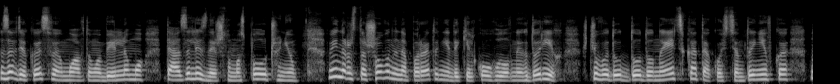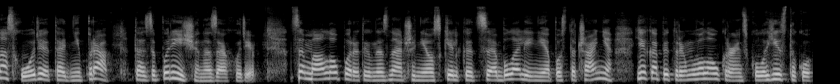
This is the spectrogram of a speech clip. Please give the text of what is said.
завдяки своєму автомобільному та залізничному сполученню. Він розташований на перетині декількох головних доріг, що ведуть до Донецька та Костянтинівки на сході та Дніпра та Запоріжжя на заході. Це мало оперативне значення, оскільки це була лінія постачання, яка підтримувала українську логістику,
